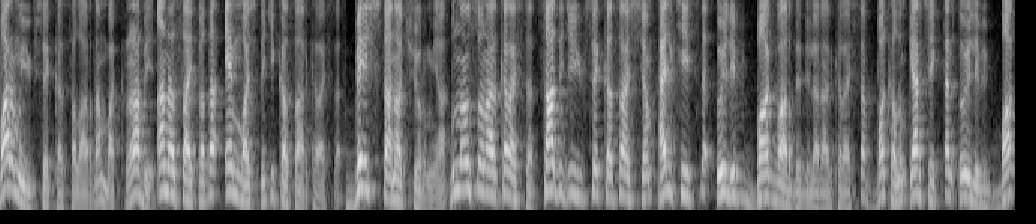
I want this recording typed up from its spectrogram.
Var mı yüksek kasalardan? Bak Rabi ana sayfada en baştaki kasa arkadaşlar. 5 tane açıyorum ya. Bundan sonra arkadaşlar sadece yüksek kasa açacağım. Hellcase'de öyle bir bug var dediler arkadaşlar. Bakalım gerçekten öyle bir bug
